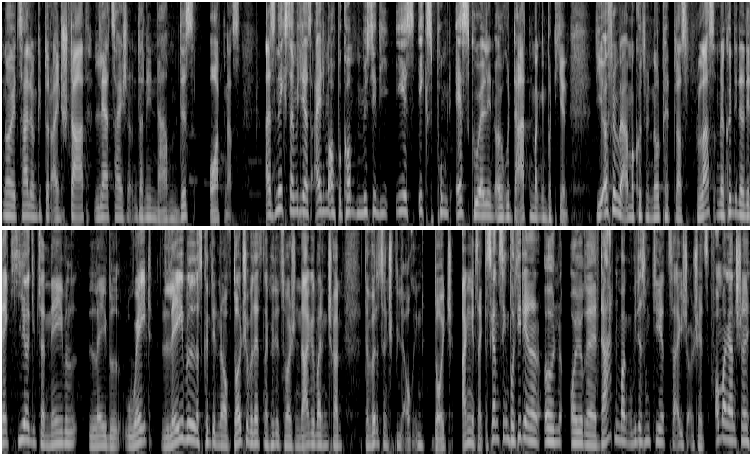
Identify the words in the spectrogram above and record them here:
neue Zeile und gibt dort einen Start, Leerzeichen und dann den Namen des Ordners. Als nächstes, damit ihr das Item auch bekommt, müsst ihr die esx.sql in eure Datenbank importieren. Die öffnen wir einmal kurz mit Notepad++ und dann könnt ihr dann direkt hier, gibt es ein Label, Label, Wait, Label, das könnt ihr dann auf Deutsch übersetzen, dann könnt ihr zum Beispiel Nagelband hinschreiben, dann wird es im Spiel auch in Deutsch angezeigt. Das Ganze importiert ihr dann in eure Datenbank und wie das funktioniert, zeige ich euch jetzt auch mal ganz schnell.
